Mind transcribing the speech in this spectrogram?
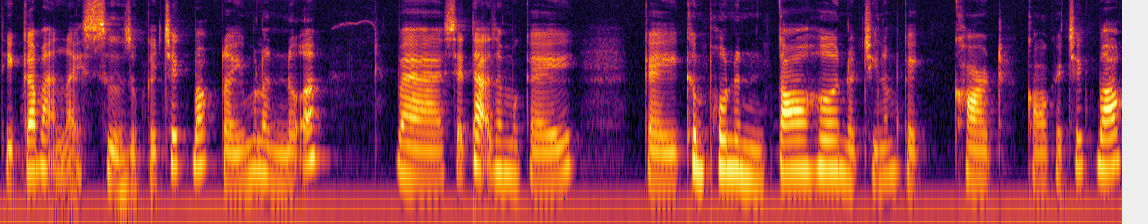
thì các bạn lại sử dụng cái checkbox đấy một lần nữa. Và sẽ tạo ra một cái cái component to hơn đó chính là một cái card có cái checkbox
